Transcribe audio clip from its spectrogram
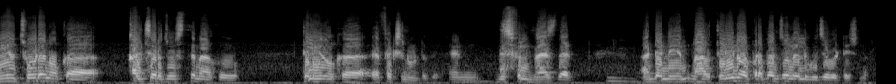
నేను చూడని ఒక కల్చర్ చూస్తే నాకు తెలియని ఒక ఎఫెక్షన్ ఉంటుంది. And this film has that అంటే నేను నాకు తెలియని ఒక ప్రపంచంలో వెళ్ళి కూర్చోబెట్టేసినారు.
